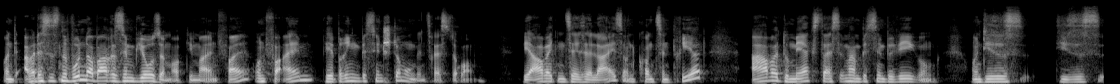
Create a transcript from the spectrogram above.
Und, aber das ist eine wunderbare Symbiose im optimalen Fall. Und vor allem, wir bringen ein bisschen Stimmung ins Restaurant. Wir arbeiten sehr, sehr leise und konzentriert, aber du merkst, da ist immer ein bisschen Bewegung. Und dieses, dieses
